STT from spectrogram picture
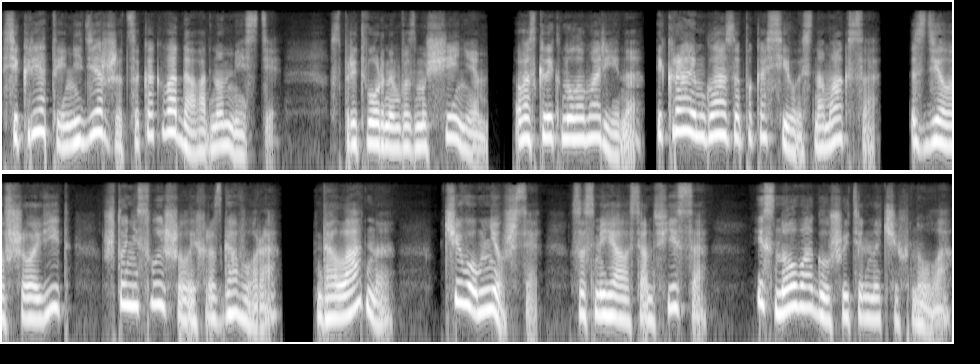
Секреты не держатся, как вода в одном месте!» С притворным возмущением воскликнула Марина и краем глаза покосилась на Макса, сделавшего вид, что не слышал их разговора. «Да ладно? Чего мнешься?» — засмеялась Анфиса и снова оглушительно чихнула.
